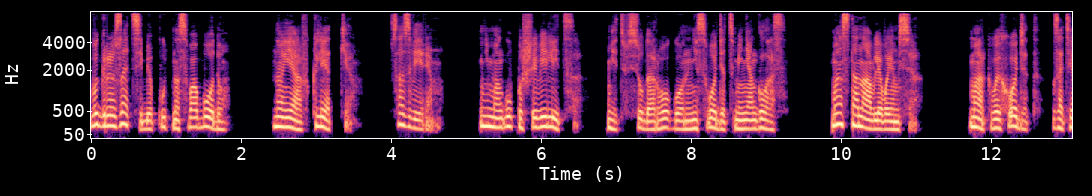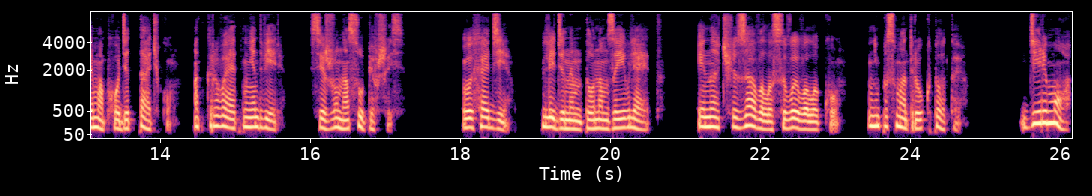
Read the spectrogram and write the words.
выгрызать себе путь на свободу. Но я в клетке. Со зверем. Не могу пошевелиться, ведь всю дорогу он не сводит с меня глаз. Мы останавливаемся. Марк выходит, затем обходит тачку, открывает мне дверь. Сижу насупившись. «Выходи», — ледяным тоном заявляет. «Иначе за волосы выволоку. Не посмотрю, кто ты». «Дерьмо»,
